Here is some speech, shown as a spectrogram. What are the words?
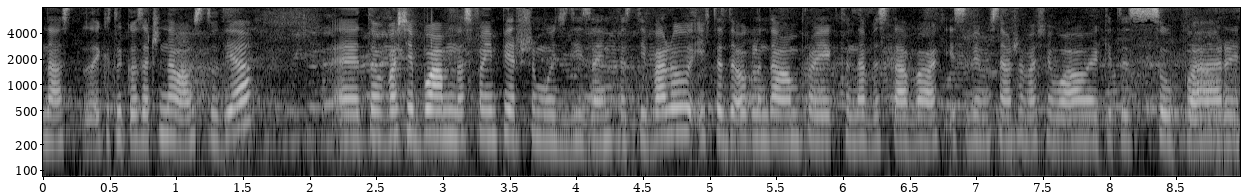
na, jak tylko zaczynałam studia, to właśnie byłam na swoim pierwszym Łódź Design Festiwalu i wtedy oglądałam projekty na wystawach i sobie myślałam, że właśnie wow, jakie to jest super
